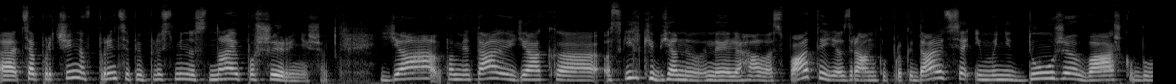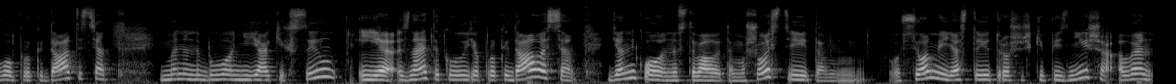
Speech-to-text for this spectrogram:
Е, Ця причина, в принципі, плюс-мінус найпоширеніша. Я пам'ятаю, як е, оскільки б я не, лягала спати, я зранку прокидаюся, і мені дуже важко було прокидатися. В мене не було ніяких сил. І знаєте, коли я прокидалася, я ніколи не вставала там о 6, там о сьомій я стою трошечки пізніше, але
